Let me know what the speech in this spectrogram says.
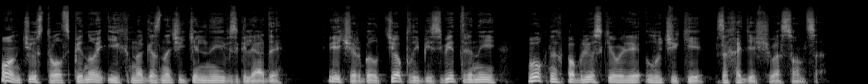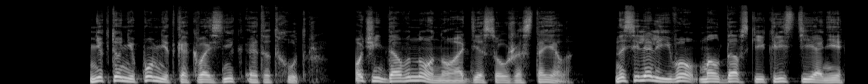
Он чувствовал спиной их многозначительные взгляды. Вечер был теплый, безветренный, в окнах поблескивали лучики заходящего солнца. Никто не помнит, как возник этот хутор. Очень давно, но Одесса уже стояла. Населяли его молдавские крестьяне,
